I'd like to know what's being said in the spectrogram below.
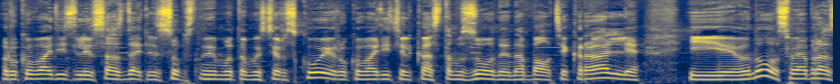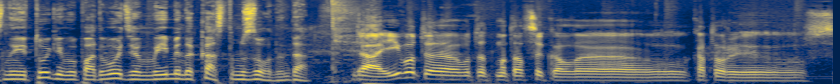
руководитель и создатель собственной мотомастерской, руководитель кастом-зоны на Балтик Ралли. И, ну, своеобразные итоги мы подводим именно кастом-зоны, да. Да, и вот, э, вот этот мотоцикл, э, который с,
